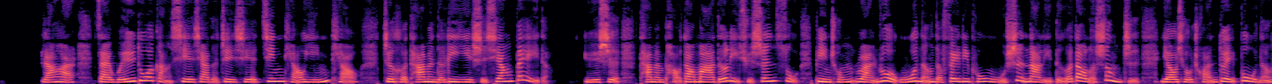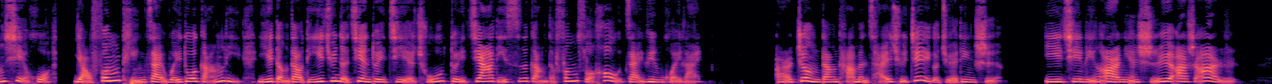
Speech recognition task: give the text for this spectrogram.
然而，在维多港卸下的这些金条、银条，这和他们的利益是相悖的。于是，他们跑到马德里去申诉，并从软弱无能的菲利普五世那里得到了圣旨，要求船队不能卸货，要封停在维多港里，以等到敌军的舰队解除对加迪斯港的封锁后再运回来。而正当他们采取这个决定时，一七零二年十月二十二日，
